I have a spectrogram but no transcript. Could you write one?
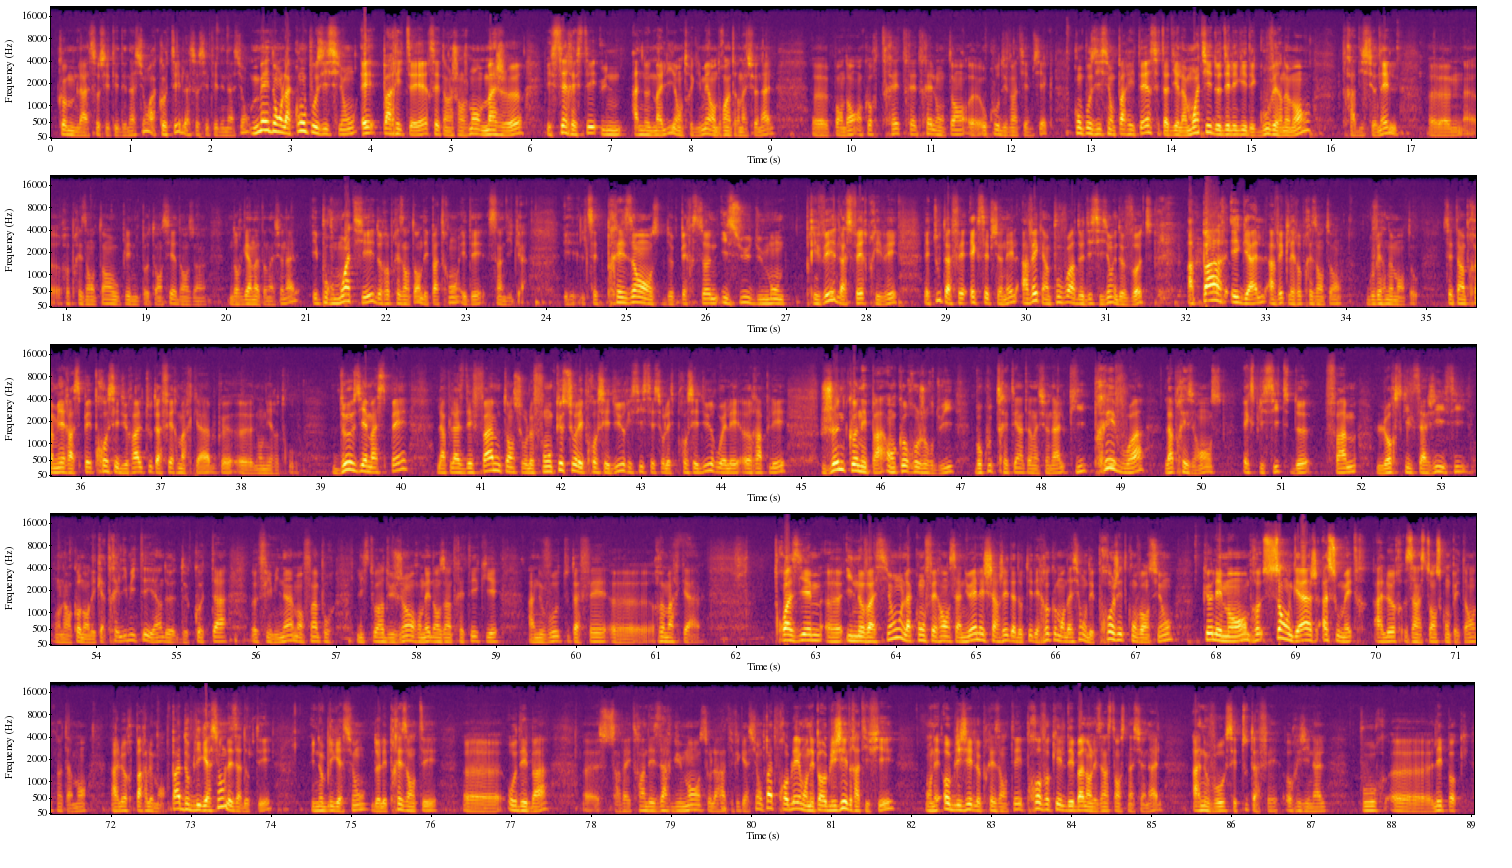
comme la Société des Nations, à côté de la Société des Nations, mais dont la composition est paritaire. C'est un changement majeur et c'est resté une anomalie, entre guillemets, en droit international euh, pendant encore très très très longtemps euh, au cours du XXe siècle. Composition paritaire, c'est-à-dire la moitié de délégués des gouvernements traditionnels, euh, représentants ou plénipotentiaires dans un, organe international, et pour moitié de représentants des patrons et des syndicats. Et cette présence de personnes issues du monde privé, de la sphère privée, est tout à fait exceptionnelle, avec un pouvoir de décision et de vote à part égale avec les représentants gouvernementaux. C'est un premier aspect procédural tout à fait remarquable que l'on y retrouve. Deuxième aspect, la place des femmes, tant sur le fond que sur les procédures. Ici, c'est sur les procédures où elle est euh, rappelée. Je ne connais pas encore aujourd'hui beaucoup de traités internationaux qui prévoient la présence explicite de femmes lorsqu'il s'agit ici, on est encore dans des cas très limités, hein, de, quotas euh, féminins, mais enfin pour l'histoire du genre, on est dans un traité qui est à nouveau tout à fait euh, remarquable. Troisième euh, innovation, la conférence annuelle est chargée d'adopter des recommandations ou des projets de convention que les membres s'engagent à soumettre à leurs instances compétentes, notamment à leur Parlement. Pas d'obligation de les adopter, une obligation de les présenter euh, au débat. Euh, ça va être un des arguments sur la ratification. Pas de problème, on n'est pas obligé de ratifier, on est obligé de le présenter, provoquer le débat dans les instances nationales. À nouveau, c'est tout à fait original pour euh, l'époque.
